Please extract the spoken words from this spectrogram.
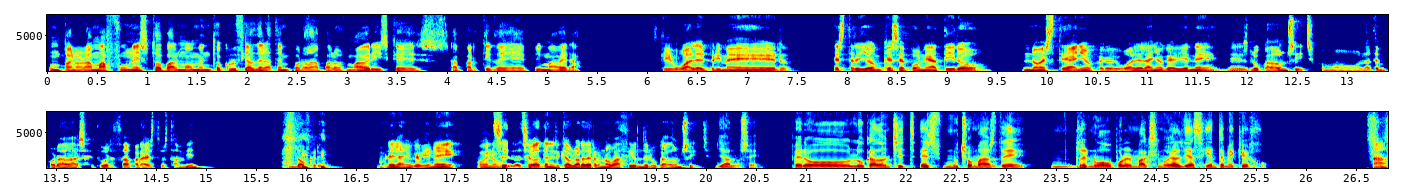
un, panorama funesto para el momento crucial de la temporada para los Mavericks, que es a partir de primavera. Es que igual el primer estrellón que se pone a tiro, no este año, pero igual el año que viene, es Luka Doncic, como la temporada se tuerza para estos también. No creo. Hombre, el año que viene bueno, se, se, va a tener que hablar de renovación de Luka Doncic. Ya lo sé. Pero Luka Doncic es mucho más de renuevo por el máximo y al día siguiente me quejo. Ah.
